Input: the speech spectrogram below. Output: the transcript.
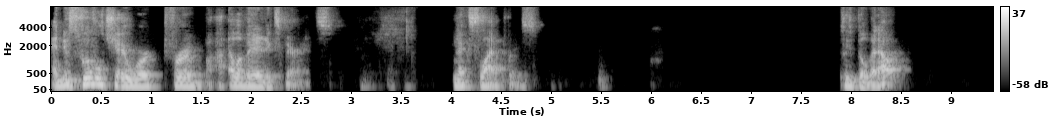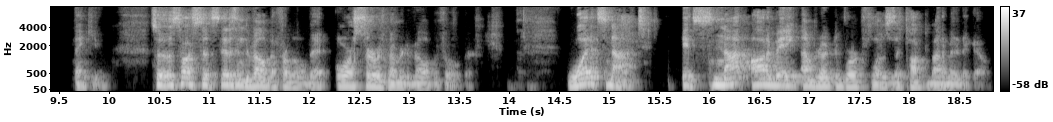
and do swivel chair work for elevated experience. Next slide, please. Please build it out. Thank you. So let's talk citizen development for a little bit or service member development for a little bit. What it's not, it's not automating unproductive workflows as I talked about a minute ago.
